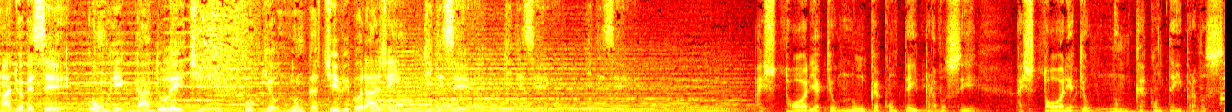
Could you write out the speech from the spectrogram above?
Rádio ABC com Ricardo Leite. O que eu nunca tive coragem de dizer. De dizer. De dizer. A história que eu nunca contei para você. A história que eu nunca contei para você.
